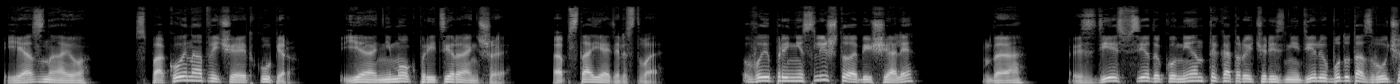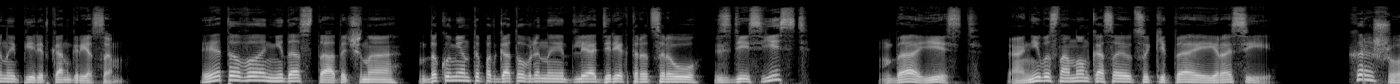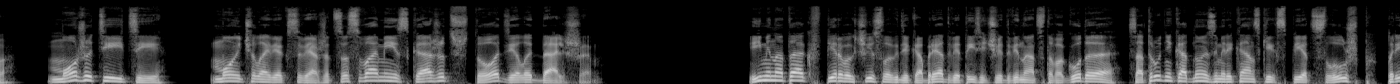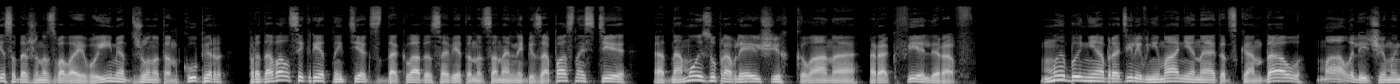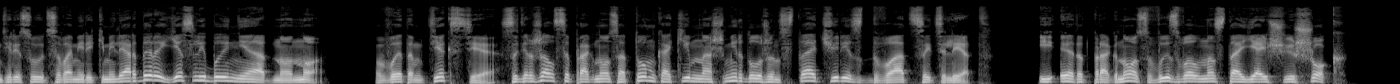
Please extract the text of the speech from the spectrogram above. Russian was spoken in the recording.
«Я знаю», — спокойно отвечает Купер. «Я не мог прийти раньше. Обстоятельства». «Вы принесли, что обещали?» «Да. Здесь все документы, которые через неделю будут озвучены перед Конгрессом». Этого недостаточно. Документы, подготовленные для директора ЦРУ, здесь есть? Да, есть. Они в основном касаются Китая и России. Хорошо. Можете идти. Мой человек свяжется с вами и скажет, что делать дальше. Именно так в первых числах декабря 2012 года сотрудник одной из американских спецслужб, пресса даже назвала его имя, Джонатан Купер, продавал секретный текст доклада Совета национальной безопасности одному из управляющих клана Рокфеллеров. Мы бы не обратили внимания на этот скандал, мало ли чем интересуются в Америке миллиардеры, если бы не одно «но». В этом тексте содержался прогноз о том, каким наш мир должен стать через 20 лет. И этот прогноз вызвал настоящий шок.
